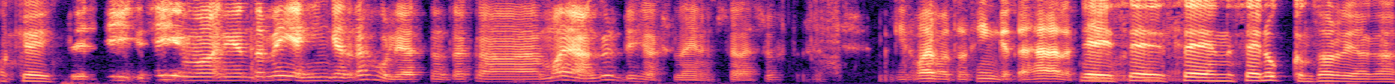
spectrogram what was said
okei okay.. Si siiamaani on ta meie hinged rahule jätnud, aga maja on küll tühjaks läinud selles suhtes, et mingid vaevatud hingede hääled. ei, see, see on, see nukk on sorry, aga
